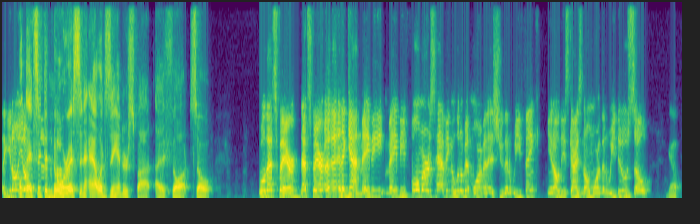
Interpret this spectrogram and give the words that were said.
Like you don't. You don't that's like the Norris and Alexander spot. I thought so. Well, that's fair. That's fair. And again, maybe maybe Fulmer's having a little bit more of an issue than we think. You know, these guys know more than we do, so Yep.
